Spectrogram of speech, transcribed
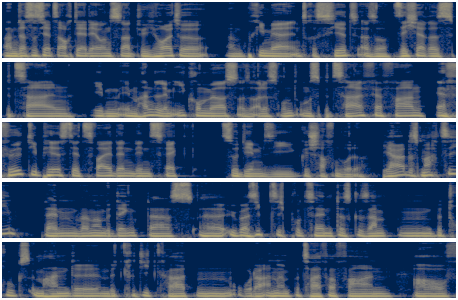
Ähm, das ist jetzt auch der, der uns natürlich heute primär interessiert. Also sicheres Bezahlen eben im Handel, im E-Commerce, also alles rund ums Bezahlverfahren. Erfüllt die PSD2 denn den Zweck, zu dem sie geschaffen wurde? Ja, das macht sie. Denn wenn man bedenkt, dass äh, über 70 Prozent des gesamten Betrugs im Handel mit Kreditkarten oder anderen Bezahlverfahren auf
